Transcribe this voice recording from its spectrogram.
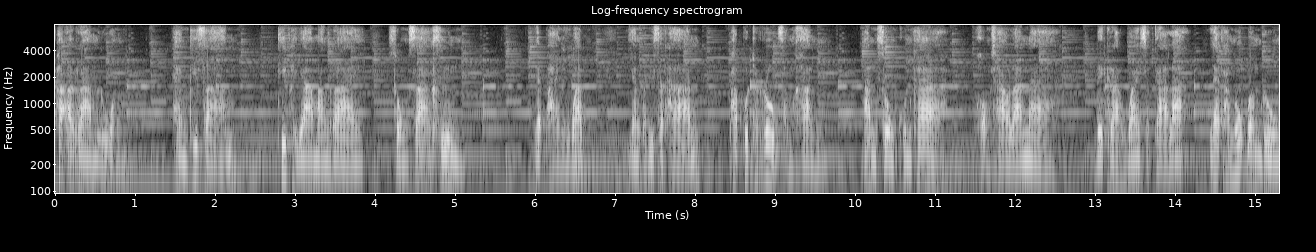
พระอารามหลวง แห่งที่สามที่พญามังรายทรงสร้างขึ้น และภายในวัดยังประดิษฐานพระพุทธรูปสำคัญ อันทรงคุณค่าของชาวล้านนา ได้กราบไหว้สักการะและทนุบำรุง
